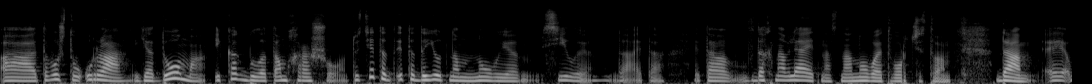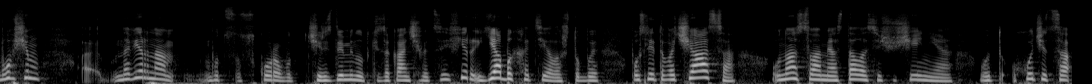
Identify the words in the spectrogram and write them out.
а, того, что ура, я дома, и как было там хорошо. То есть это, это дает нам новые силы, да, это, это вдохновляет нас на новое творчество. Да, э, в общем, э, наверное, вот скоро, вот через две минутки заканчивается эфир, я бы хотела, чтобы после этого часа у нас с вами осталось ощущение, вот хочется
